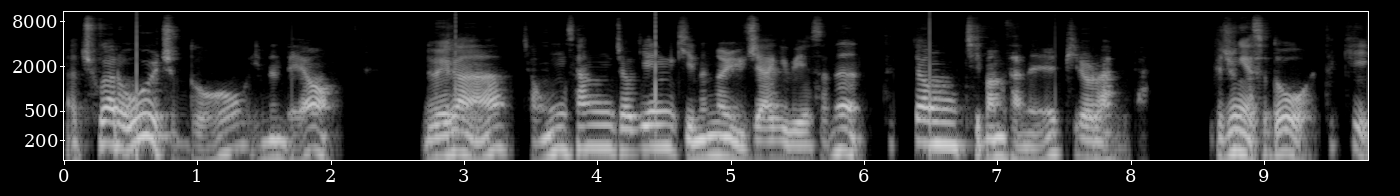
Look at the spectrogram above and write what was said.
아, 추가로 우울증도 있는데요. 뇌가 정상적인 기능을 유지하기 위해서는 특정 지방산을 필요로 합니다. 그 중에서도 특히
